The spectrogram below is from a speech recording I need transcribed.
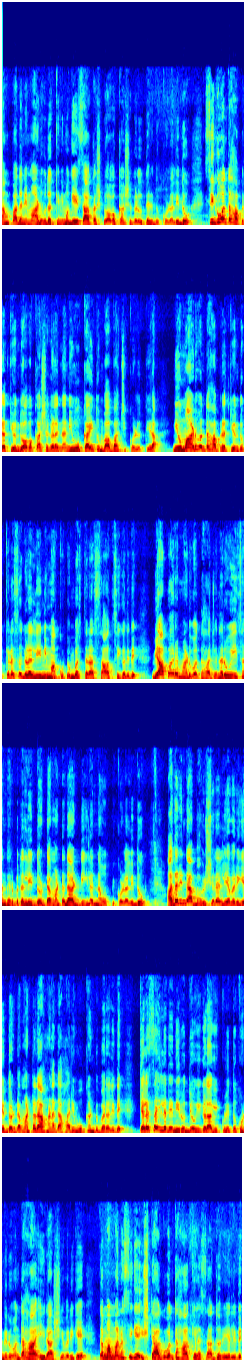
ಸಂಪಾದನೆ ಮಾಡುವುದಕ್ಕೆ ನಿಮಗೆ ಸಾಕಷ್ಟು ಅವಕಾಶಗಳು ತೆರೆದುಕೊಳ್ಳಲಿದ್ದು, ಸಿಗುವಂತಹ ಪ್ರತಿಯೊಂದು ಅವಕಾಶಗಳನ್ನು ನೀವು ಕೈ ತುಂಬ ಬಾಚಿಕೊಳ್ಳುತ್ತೀರಾ? ನೀವು ಮಾಡುವಂತಹ ಪ್ರತಿಯೊಂದು ಕೆಲಸಗಳಲ್ಲಿ ನಿಮ್ಮ ಕುಟುಂಬಸ್ಥರ ಸಾಥ್ ಸಿಗಲಿದೆ. ವ್ಯಾಪಾರ ಮಾಡುವಂತಹ ಜನರು ಈ ಸಂದರ್ಭದಲ್ಲಿ ದೊಡ್ಡ ಮಟ್ಟದ ಡೀಲನ್ನು ಒಪ್ಪಿಕೊಳ್ಳಲಿದ್ದು, ಅದರಿಂದ ಭವಿಷ್ಯದಲ್ಲಿ ಅವರಿಗೆ ದೊಡ್ಡ ಮಟ್ಟದ ಹಣದ ಹರಿವು ಕಂಡುಬರಲಿದೆ. ಕೆಲಸ ಇಲ್ಲದೆ ನಿರುದ್ಯೋಗಿಗಳಾಗಿ ಕುಳಿತುಕೊಂಡಿರುವಂತಹ ಈ ರಾಶಿಯವರಿಗೆ ತಮ್ಮ ಮನಸ್ಸಿಗೆ ಇಷ್ಟ ಆಗುವಂತಹ ಕೆಲಸ ದೊರೆಯಲಿದೆ.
